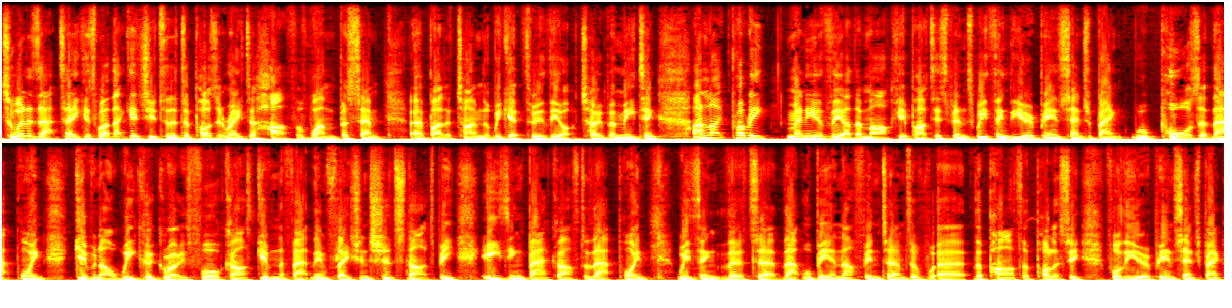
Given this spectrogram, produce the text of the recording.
So where does that take us? Well, that gets you to the deposit rate of half of 1% uh, by the time that we get through the October meeting. Unlike probably many of the other market participants, we think the European Central Bank will pause at that point, given our weaker growth forecast, given the fact that inflation should start to be easing back after that point. We think that uh, that will be enough in terms of uh, the path of policy for the European Central Bank,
